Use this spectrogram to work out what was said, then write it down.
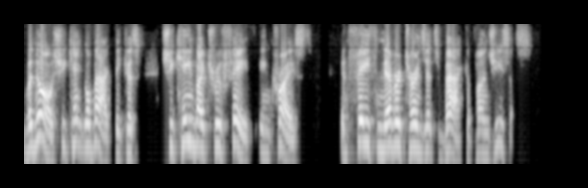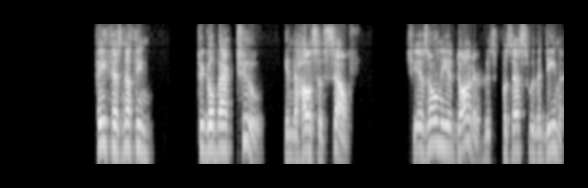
but no, she can't go back because she came by true faith in Christ, and faith never turns its back upon Jesus. Faith has nothing to go back to in the house of self. She has only a daughter who's possessed with a demon.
